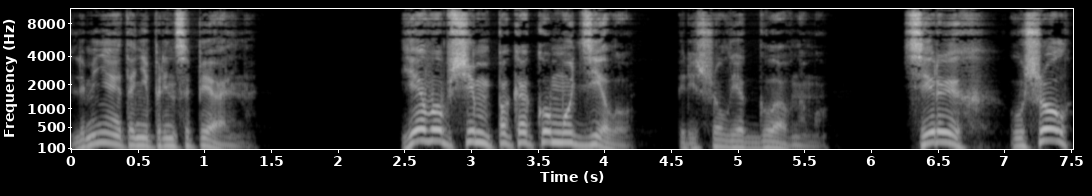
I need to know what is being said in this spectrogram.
Для меня это не принципиально. «Я, в общем, по какому делу?» — перешел я к главному. «Серых ушел?»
